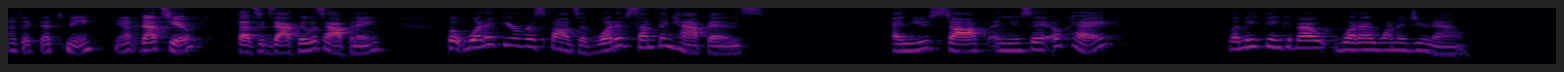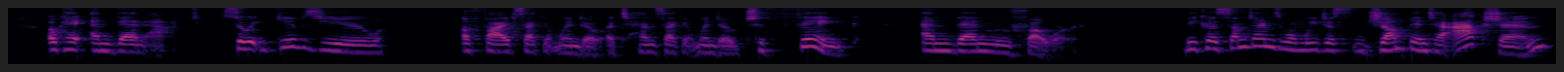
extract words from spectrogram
I was like, that's me. Yep. That's you. That's exactly what's happening. But what if you're responsive? What if something happens and you stop and you say, okay, let me think about what I want to do now. Okay, and then act. So it gives you a five second window, a 10 second window to think and then move forward. Because sometimes when we just jump into action,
